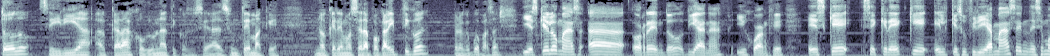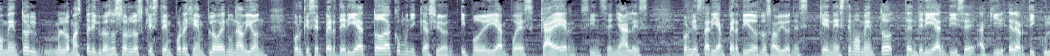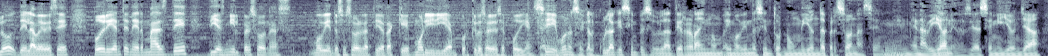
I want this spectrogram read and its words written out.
Todo se iría al carajo, lunáticos. O sea, es un tema que no queremos ser apocalípticos, pero que puede pasar. Y es que lo más ah, horrendo, Diana y Juanje, es que se cree que el que sufriría más en ese momento, lo más peligroso son los que estén, por ejemplo, en un avión, porque se perdería toda comunicación y podrían pues caer sin señales, porque estarían perdidos los aviones, que en este momento tendrían, dice aquí el artículo de la BBC, podrían tener más de 10.000 personas moviéndose sobre la Tierra que morirían porque los aviones se podían caer. Sí, bueno, se calcula que siempre sobre la Tierra hay moviéndose en torno a un millón de personas en, Mm. en- en aviones. O sea, ese millón ya,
